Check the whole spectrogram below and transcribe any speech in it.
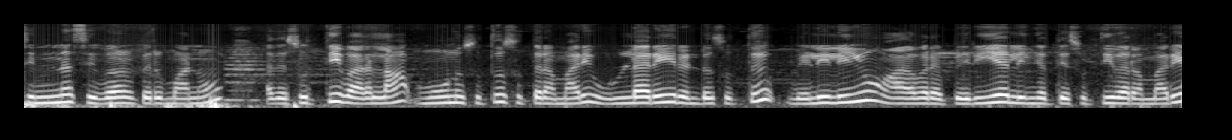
சின்ன சிவபெருமானும் அதை சுற்றி வரலாம். மூணு சுற்று சுற்றுற மாதிரி உள்ளாரையும் ரெண்டு சுற்று வெளியிலையும் அவரை பெரிய லிங்கத்தை சுற்றி வர மாதிரி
